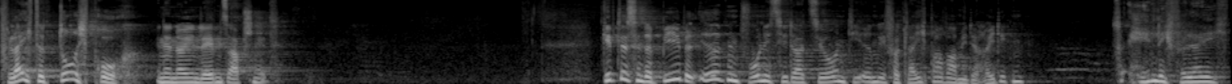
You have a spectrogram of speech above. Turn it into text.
vielleicht der Durchbruch in einen neuen Lebensabschnitt. Gibt es in der Bibel irgendwo eine Situation, die irgendwie vergleichbar war mit der heutigen? So ähnlich vielleicht.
